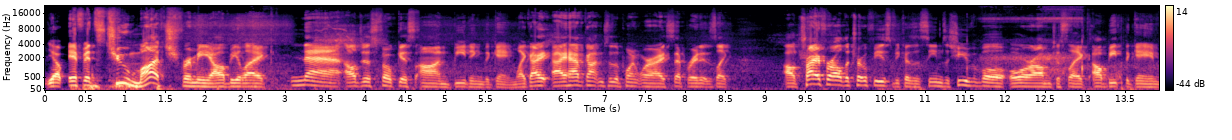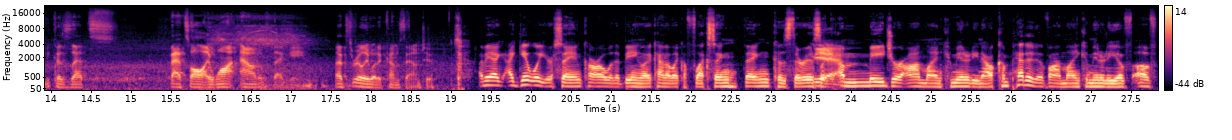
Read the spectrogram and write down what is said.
Yep. If it's too much for me, I'll be like, nah, I'll just focus on beating the game. Like I, I have gotten to the point where I separate it as like, I'll try for all the trophies because it seems achievable, or I'm just like, I'll beat the game because that's that's all I want out of that game. That's really what it comes down to. I mean, I, I get what you're saying, Carl, with it being like kind of like a flexing thing, because there is like a major online community now, competitive online community of, of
